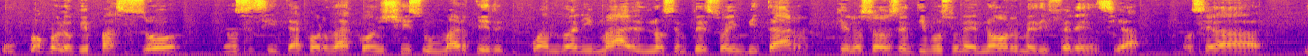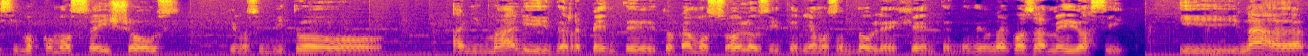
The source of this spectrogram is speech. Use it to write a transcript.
Un poco lo que pasó no sé si te acordás con Jesus Mártir cuando Animal nos empezó a invitar, que nosotros sentimos una enorme diferencia. O sea, hicimos como seis shows que nos invitó Animal y de repente tocamos solos y teníamos el doble de gente, ¿entendés? Una cosa medio así. Y nada,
